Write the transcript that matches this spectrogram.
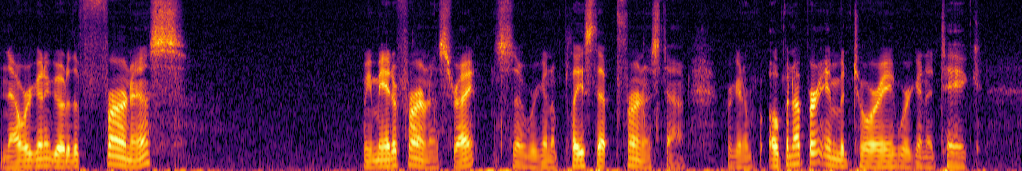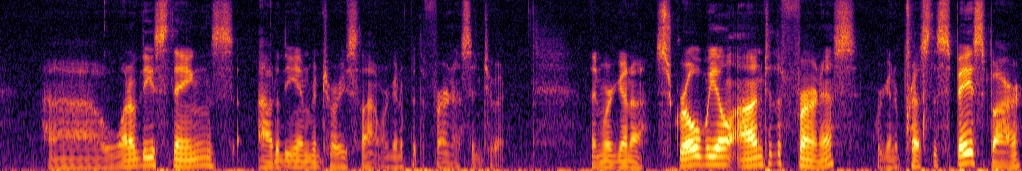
now we're going to go to the furnace we made a furnace, right? So we're going to place that furnace down. We're going to open up our inventory. We're going to take uh, one of these things out of the inventory slot. We're going to put the furnace into it. Then we're going to scroll wheel onto the furnace. We're going to press the space bar,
